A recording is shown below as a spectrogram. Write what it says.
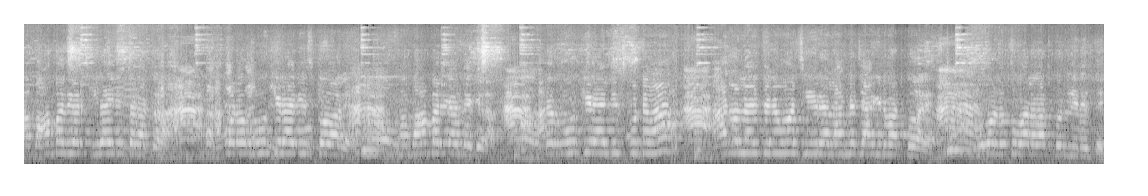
మా బాంబది గారు కిరాయి ఇస్తాడు అక్కడ. అక్కడ రూమ్ కిరాయి తీసుకోవాలి. మా బాంబది గారి దగ్గర. అక్కడ రూమ్ కిరాయి తీసుకుంటావా? ఆడవాళ్ళు అయితేనేమో చీరలు అంగ జాకెట్ పట్టుకోవాలి. ఒకళ్ళు తువాలు కట్టుకుని నేను వెళ్తే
